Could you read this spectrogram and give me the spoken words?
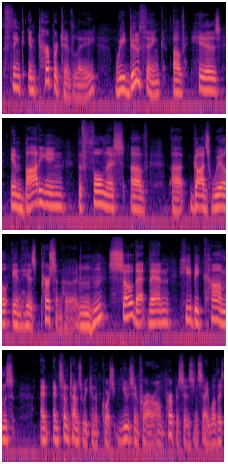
think interpretively, we do think of his embodying the fullness of uh, God's will in his personhood, so that then he becomes and and sometimes we can, of course, use him for our own purposes and say, well, this,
